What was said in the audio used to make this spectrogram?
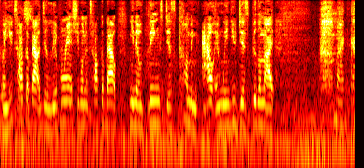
When you talk about deliverance, you want to talk about you know things just coming out, and when you just feeling like, oh my God,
